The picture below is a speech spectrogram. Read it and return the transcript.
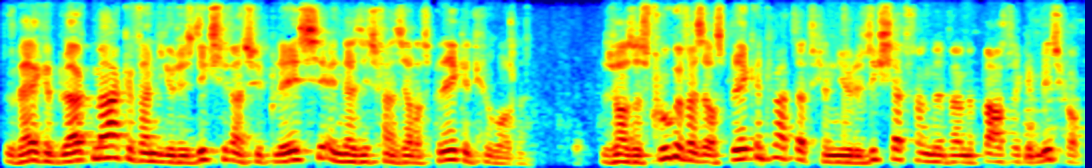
wij gebruik maken van de juridictie van suppletie en dat is vanzelfsprekend geworden. Zoals het vroeger vanzelfsprekend was dat je een juridictie had van de, van de plaatselijke bisschop.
